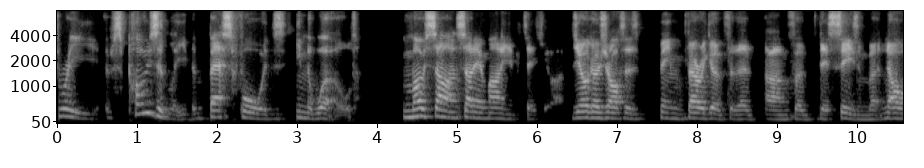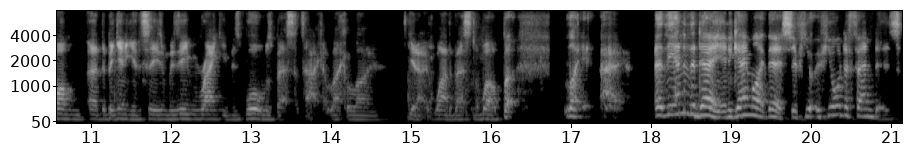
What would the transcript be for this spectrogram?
three supposedly the best forwards in the world. Mo Salah and Sadio Mane in particular. Diogo Jota's been very good for the um, for this season, but no one at the beginning of the season was even ranking as Wolves' best attacker, let alone you know one of the best in the world. But like at the end of the day, in a game like this, if you if your defenders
